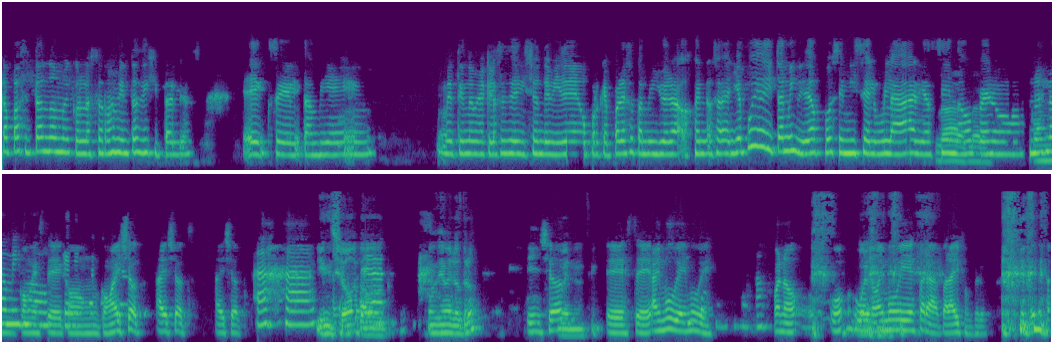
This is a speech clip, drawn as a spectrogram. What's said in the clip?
capacitándome con las herramientas digitales, Excel también, metiéndome a clases de edición de video, porque para eso también yo era, o sea, ya podía editar mis videos pues en mi celular y así, ¿no? Pero no es lo mismo. Con, este, con, con iShot, iShot, iShot. Ajá. InShot, ¿cómo se llama el otro? InShot, bueno, este, iMovie, iMovie. Bueno, bueno, iMovie es para, para iPhone, pero.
